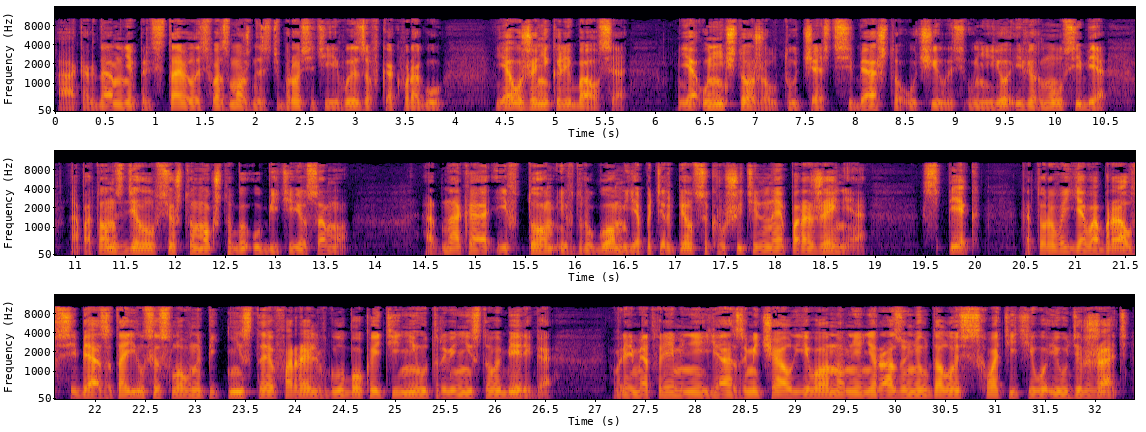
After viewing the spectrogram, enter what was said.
А когда мне представилась возможность бросить ей вызов, как врагу, я уже не колебался. Я уничтожил ту часть себя, что училась у нее, и вернул себе, а потом сделал все, что мог, чтобы убить ее саму. Однако и в том, и в другом я потерпел сокрушительное поражение. Спек — которого я вобрал в себя, затаился, словно пятнистая форель в глубокой тени у травянистого берега. Время от времени я замечал его, но мне ни разу не удалось схватить его и удержать.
